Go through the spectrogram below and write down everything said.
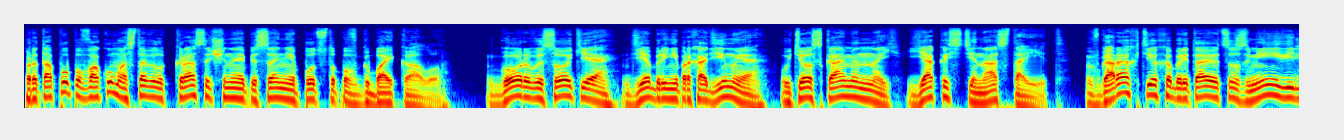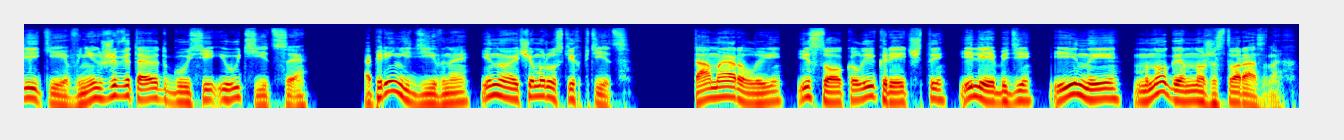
Протопопов Вакум оставил красочное описание подступов к Байкалу. Горы высокие, дебри непроходимые, утес каменный, яко стена стоит. В горах тех обретаются змеи великие, в них же витают гуси и утицы. Оперение дивное, иное, чем у русских птиц. Там и орлы, и соколы, и кречеты, и лебеди, и иные, многое множество разных.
